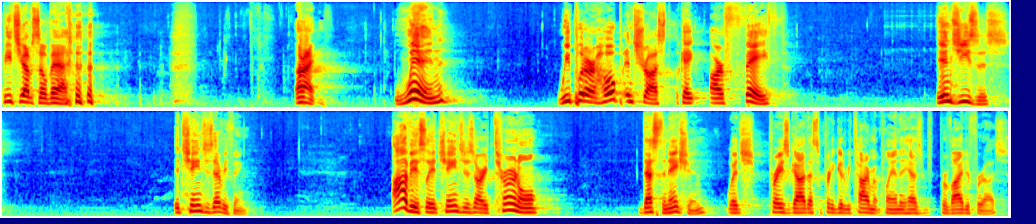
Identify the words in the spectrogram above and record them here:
beat you up so bad. All right. When we put our hope and trust, okay, our faith in Jesus, it changes everything. Obviously, it changes our eternal destination, which, praise God, that's a pretty good retirement plan that He has provided for us.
